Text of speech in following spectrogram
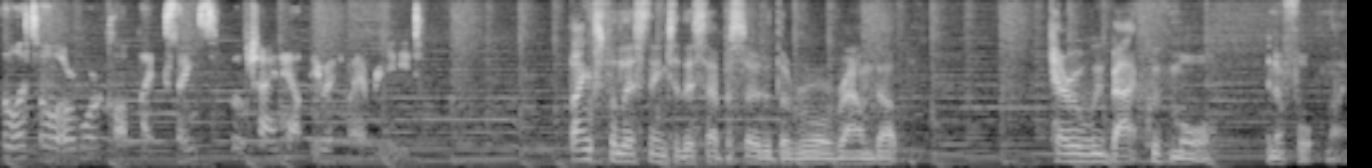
the little or more complex things. We'll try and help you with whatever you need. Thanks for listening to this episode of the Rural Roundup. Kerry will be back with more in a fortnight.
